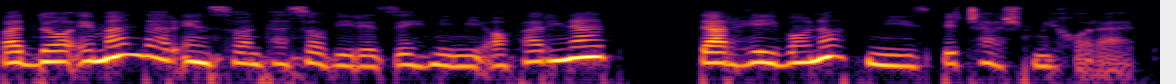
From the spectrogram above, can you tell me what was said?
و دائما در انسان تصاویر ذهنی می آفریند، در حیوانات نیز به چشم می خورد.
